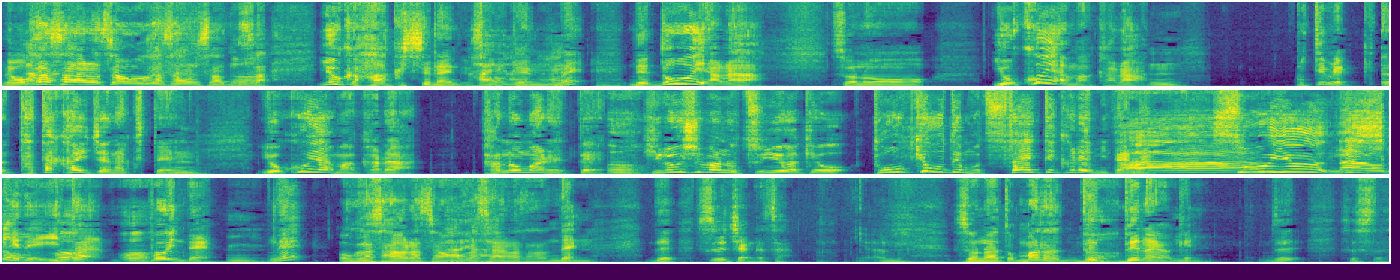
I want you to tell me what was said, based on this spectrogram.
で、小笠原さん小笠原さんとさ、よく把握してないんだよ、その件もね。で、どうやら、その、横山から、うん、言ってみれば、戦いじゃなくて、うん、横山から頼まれて、うん、広島の梅雨明けを東京でも伝えてくれみたいな、そういう意識でいたっぽいんだよ。ね？小笠原さん、小笠原さんで。で、すーちゃんがさ、その後、まだ出、出ないわけ。で、そしたら、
